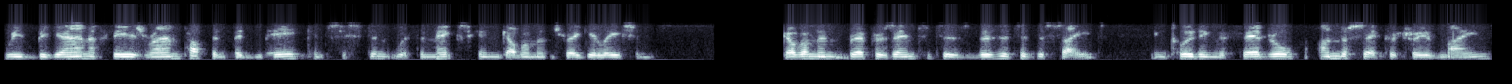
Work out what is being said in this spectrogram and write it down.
we began a phased ramp-up in mid-May, consistent with the Mexican government's regulations. Government representatives visited the site, including the Federal Undersecretary of Mines,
